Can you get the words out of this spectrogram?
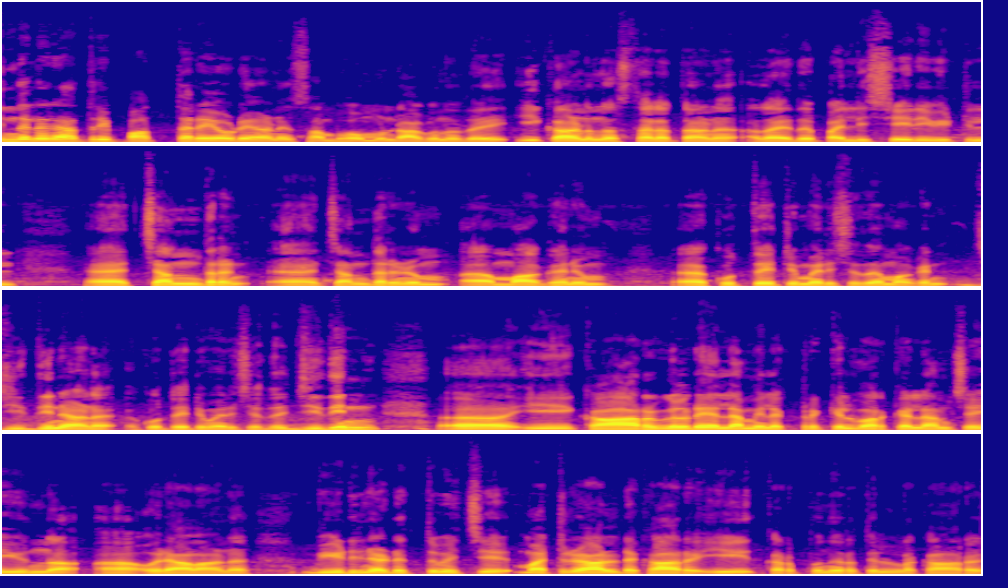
ഇന്നലെ രാത്രി പത്തരയോടെയാണ് സംഭവം ഉണ്ടാകുന്നത്. ഈ കാണുന്ന സ്ഥലത്താണ് അതായത് പല്ലിശ്ശേരി വീട്ടിൽ ചന്ദ്രൻ ചന്ദ്രനും മകനും കുത്തേറ്റ് മരിച്ചത്. മകൻ ജിതിനാണ് കുത്തേറ്റ് മരിച്ചത്. ജിതിൻ ഈ കാറുകളുടെ എല്ലാം ഇലക്ട്രിക്കൽ വർക്കെല്ലാം ചെയ്യുന്ന ഒരാളാണ്. വീടിനടുത്ത് വെച്ച് മറ്റൊരാളുടെ കാറ് ഈ കറുപ്പ് നിറത്തിലുള്ള കാറ്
